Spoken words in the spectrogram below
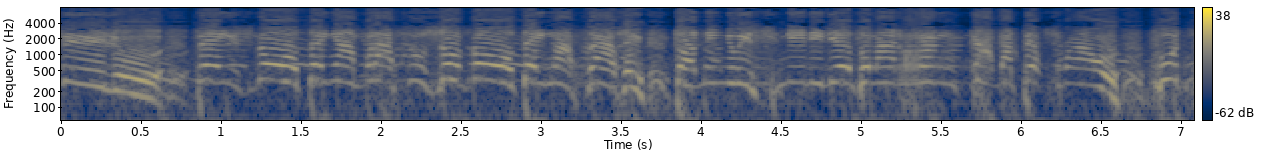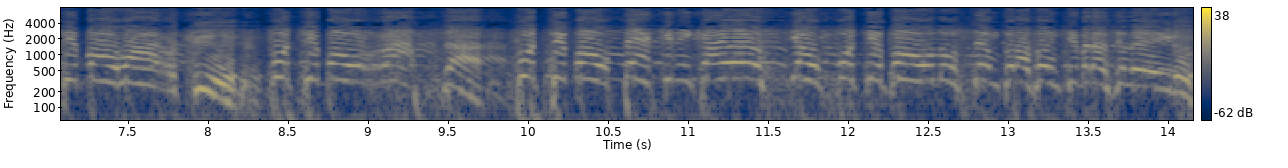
filho. Fez gol, tem abraço, jogou, tem massagem. Toninho esmirilhando na arrancada pessoal. Futebol arte, futebol raça, futebol técnica. Esse é o futebol do centroavante brasileiro.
